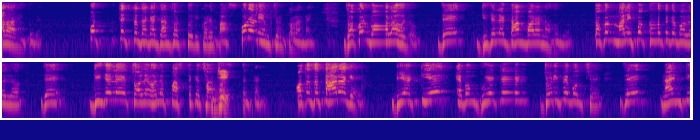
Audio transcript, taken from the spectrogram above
আড়াআড়ি করে। প্রত্যেকটা জায়গায় যানজট তৈরি করে বাস কোনো নিয়ম শৃঙ্খলা নাই। যখন বলা হলো যে ডিজেলের দাম বাড়ানো হলো তখন মালিক পক্ষ থেকে বলা হলো যে ডিজেলে চলে হলো পাঁচ থেকে ছয় পার্সেন্ট গাড়ি। অথচ তার আগে বিআরটিএ এবং বুয়েটের জরিপে বলছে যে ninety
